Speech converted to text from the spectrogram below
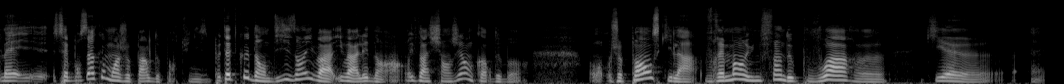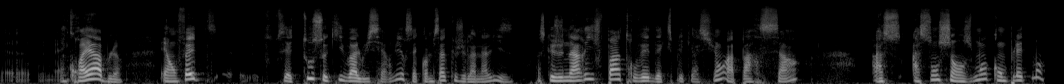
Mais c'est pour ça que moi, je parle d'opportunisme. Peut-être que dans 10 ans, il va, il va aller dans... Il va changer encore de bord. Je pense qu'il a vraiment une fin de pouvoir euh, qui est euh, incroyable. Et en fait, c'est tout ce qui va lui servir. C'est comme ça que je l'analyse. Parce que je n'arrive pas à trouver d'explication, à part ça, à, à, son changement complètement.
